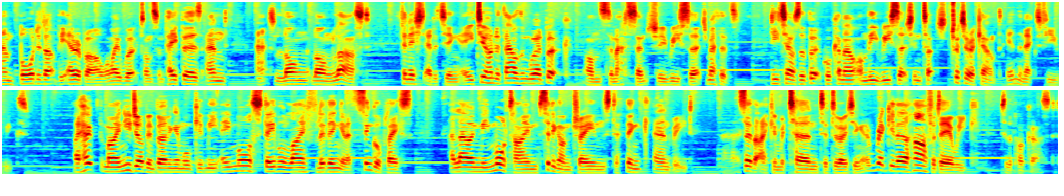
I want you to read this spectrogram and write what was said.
and boarded up the error bar while I worked on some papers and, at long, long last, finished editing a 200,000 word book on somatosensory research methods. Details of the book will come out on the Research in Touch Twitter account in the next few weeks. I hope that my new job in Birmingham will give me a more stable life living in a single place, allowing me more time sitting on trains to think and read, uh, so that I can return to devoting a regular half a day a week to the podcast.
